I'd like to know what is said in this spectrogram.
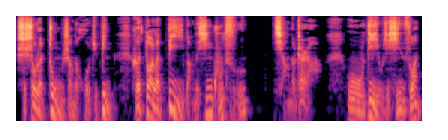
是受了重伤的霍去病和断了臂膀的辛苦子。想到这儿啊，武帝有些心酸。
